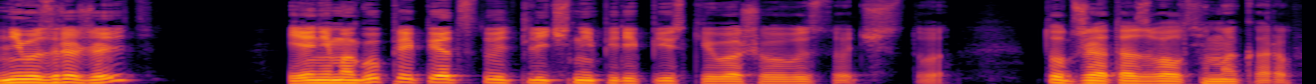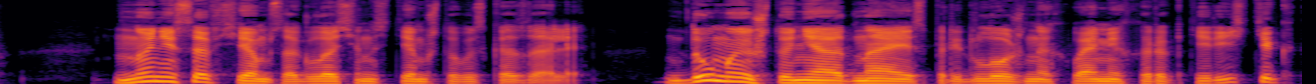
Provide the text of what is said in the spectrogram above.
Не возражаете? Я не могу препятствовать личной переписке вашего высочества. Тут же отозвался Макаров. Но не совсем согласен с тем, что вы сказали. Думаю, что ни одна из предложенных вами характеристик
